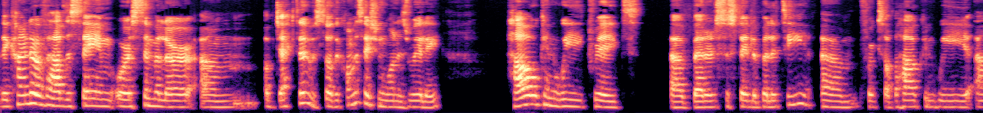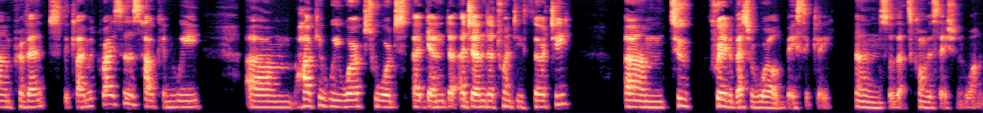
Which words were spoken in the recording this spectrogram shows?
they kind of have the same or similar um, objectives. So, the conversation one is really how can we create uh, better sustainability? Um, for example, how can we um, prevent the climate crisis? How can we um, how can we work towards agenda agenda 2030 um, to create a better world, basically? And so that's conversation one.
